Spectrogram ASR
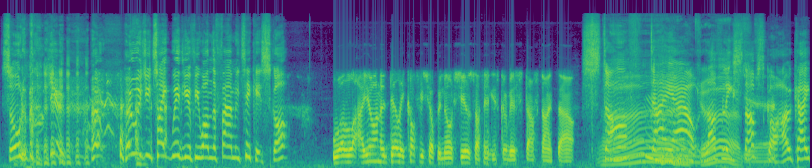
It's all about you. who, who would you take with you if you won the family ticket, Scott? Well, I own a deli coffee shop in North Shields, so I think it's going to be a staff night out. Staff day out. good. Lovely stuff, Yeah. Scott. Okay.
